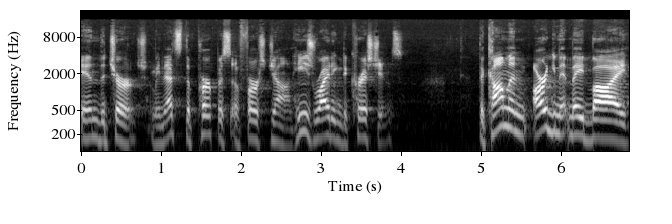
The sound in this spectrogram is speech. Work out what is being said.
in the church. I mean, that's the purpose of 1 John. He's writing to Christians. The common argument made by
